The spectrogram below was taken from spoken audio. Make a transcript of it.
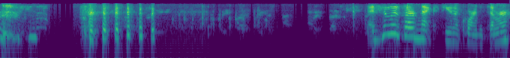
And who is our next unicorn, Summer?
